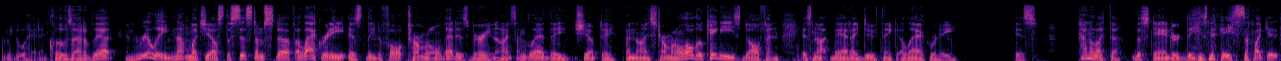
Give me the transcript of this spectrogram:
Let me go ahead and close out of that. And really, not much else. The system stuff, Alacritty is the default terminal. That is very nice. I'm glad they shipped a, a nice terminal. Although KDE's Dolphin is not bad, I do think Alacritty is kind of like the the standard these days. like it,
